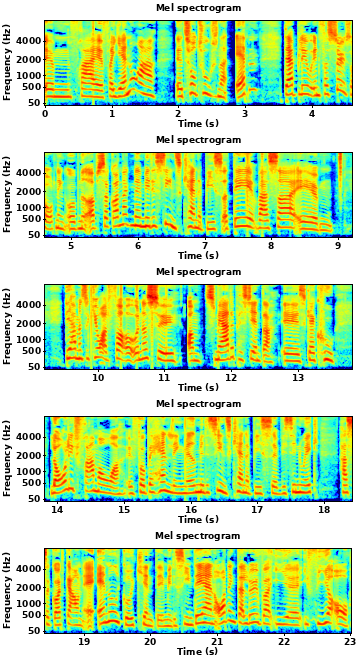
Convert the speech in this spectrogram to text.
Øhm, fra, øh, fra januar øh, 2018, der blev en forsøgsordning åbnet op, så godt nok med medicinsk cannabis, og det var så... Øh, det har man så gjort for at undersøge, om smertepatienter øh, skal kunne lovligt fremover øh, få behandling med medicinsk cannabis, øh, hvis de nu ikke har så godt gavn af andet godkendt medicin. Det er en ordning, der løber i, øh, i fire år,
